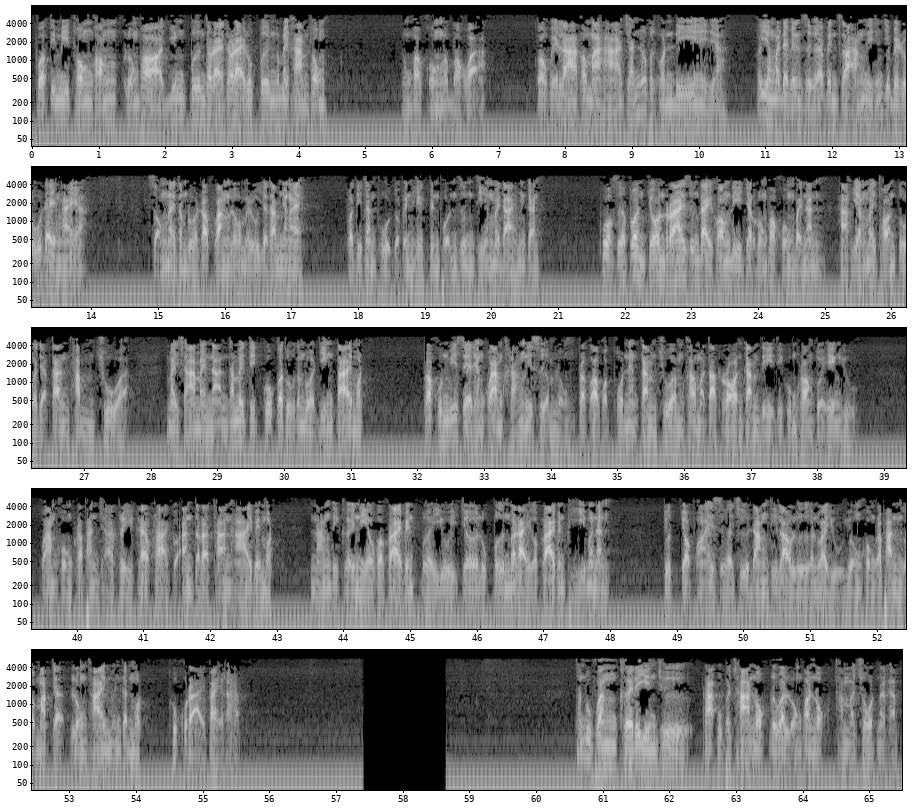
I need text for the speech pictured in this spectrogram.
พวกที่มีธงของหลวงพ่อ ยิงปืนเท่าไหร่เท่าไหร่ลูกปืนก็ไม่ข้ามธงหลวงพ่อคงเขาบอกว่า ก็เวลาเขามาหาฉันก็เป็นคนดีนี่จ้ะเขายังไม่ได้เป็นเสือเป็นสางนี่ฉันจะไปรู้ได้ยังไงอะ สองนายตำรวจรับฟังแล้วก็ไม่รู้จะทํำยังไง เพราะที่ท่านพูดก็เป็นเหตุเป็นผลซึ่งเถียงไม่ได้เหมือนกัน พวกเสือปล้นโจรร้ายซึ่งได้ของดีจากหลวงพ่อคงไปนั้น หากยังไม่ถอนตัวจากการทำชั่ว ไม่ช้าไม่นาน ถ้าไม่ติดคุกก็ถูกตำรวจยิงตายหมด เพราะคุณวิเศษแห่งความขลังนี่เสื่อมลง ประกอบกับผลแห่งกรรมชั่วมเข้ามาตัดรอนกรรมดีที่คุ้มครองตัวเองอยู่ ความคงกระพันชาตรีแคล้วคลาดก็อันตรธานหายไปหมด หนังที่เคยเหนียวก็กลายเป็นเปื่อยยุ่ยเจอลูกปืนเมื่อไหร่ก็กลายเป็นผีเมื่อนั้น จุดจบของไอ้เสือชื่อดังที่เล่าลือกันว่าอยู่ยงคงกระพันก็มักจะลงท้ายเหมือนกันหมด ทุกรายไปครับ ท่านผู้ฟังเคยได้ยินชื่อพระอุปชานกหรือว่าหลวงพ่อนกธรรมโชตนะครับ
